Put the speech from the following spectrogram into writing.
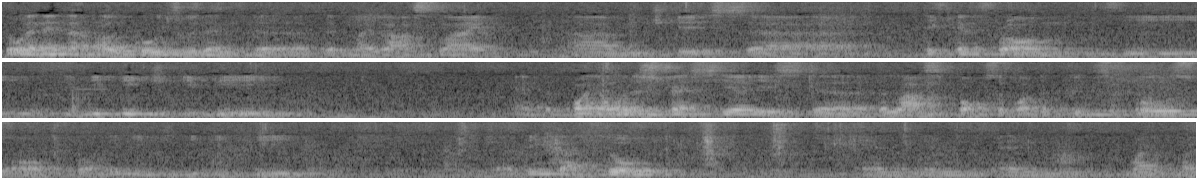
so and then I'll go through the, the, the my last slide, uh, which is uh, taken from the ETP GDP. And the point I want to stress here is the, the last box about the principles of uh, the ETP. I think Dato and, and, and my, my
